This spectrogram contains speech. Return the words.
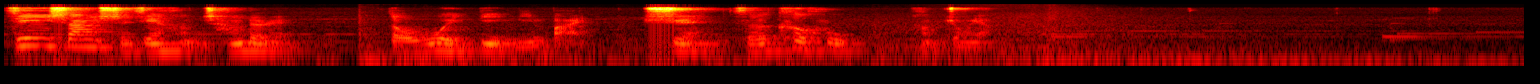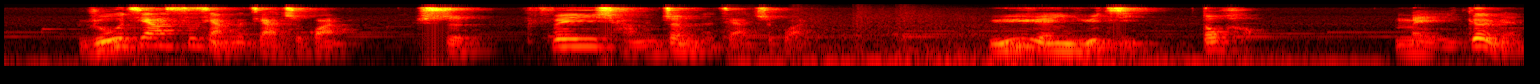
经商时间很长的人都未必明白，选择客户很重要。儒家思想的价值观是非常正的价值观，于人于己都好，每个人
